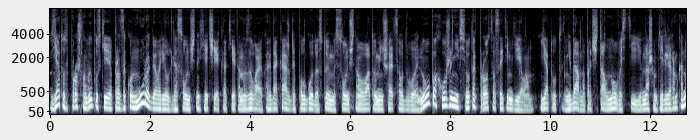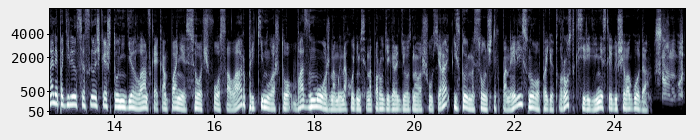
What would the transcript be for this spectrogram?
Я тут в прошлом выпуске про закон Мура говорил для солнечных ячеек, как я это называю, когда каждые полгода стоимость солнечного ватта уменьшается вдвое. Но, похоже, не все так просто с этим делом. Я тут недавно прочитал новости и в нашем телеграм-канале поделился ссылочкой, что нидерландская компания Search for Solar прикинула, что, возможно, мы находимся на пороге грандиозного шухера, и стоимость солнечных панелей снова пойдет в рост к середине следующего года. С Новым годом!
